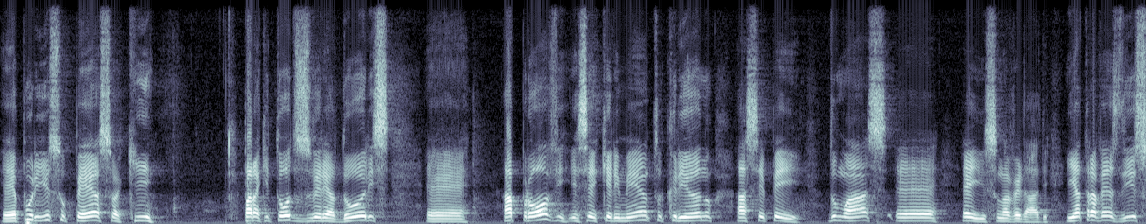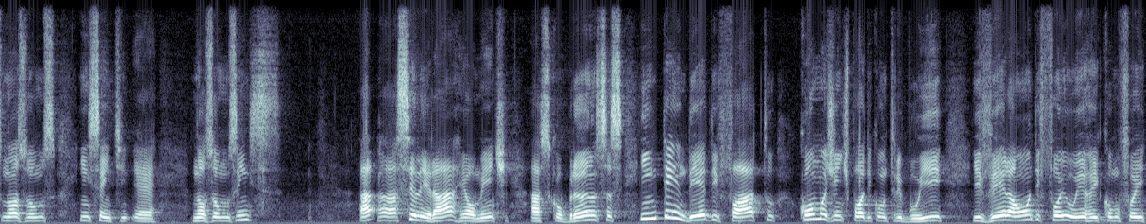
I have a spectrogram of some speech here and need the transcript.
É, por isso, peço aqui para que todos os vereadores é, aprove esse requerimento, criando a CPI. Do mais, é, é isso, na verdade. E, através disso, nós vamos, é, nós vamos acelerar realmente as cobranças, entender de fato como a gente pode contribuir e ver aonde foi o erro e como foi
